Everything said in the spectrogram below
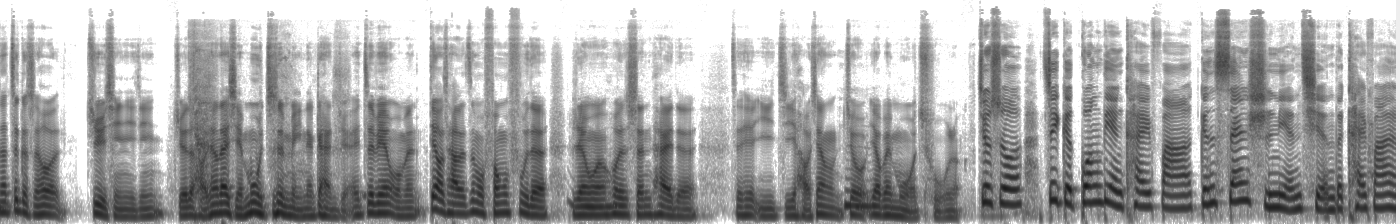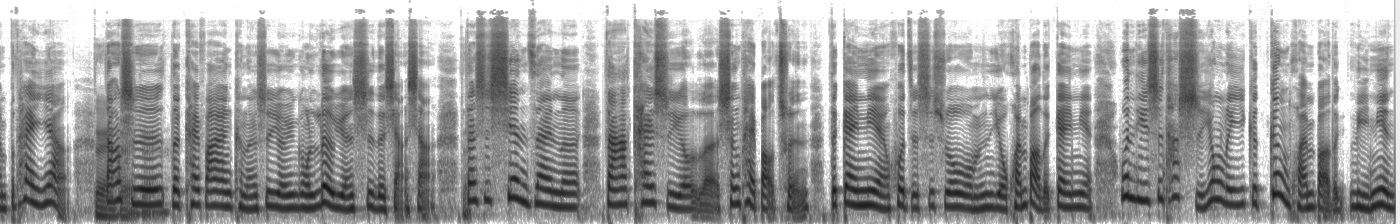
那这个时候。剧情已经觉得好像在写墓志铭的感觉，哎，这边我们调查了这么丰富的人文或者生态的。这些遗迹好像就要被抹除了。嗯、就说这个光电开发跟三十年前的开发案不太一样。对，当时的开发案可能是有一种乐园式的想象，但是现在呢，大家开始有了生态保存的概念，或者是说我们有环保的概念。问题是，它使用了一个更环保的理念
